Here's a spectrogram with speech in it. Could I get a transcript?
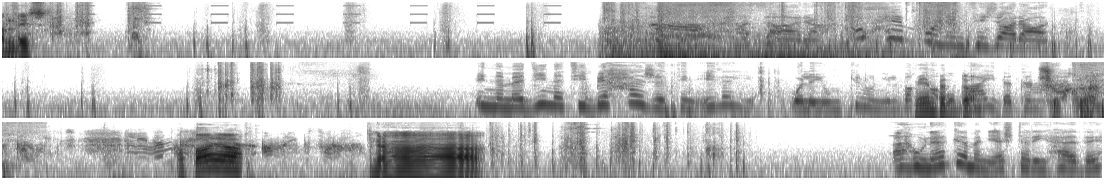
Want this? إن مدينتي بحاجة إلي ولا يمكنني مين البقاء بده؟ بعيدة شكرا عطايا Ah, أهناك من يشتري هذه؟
